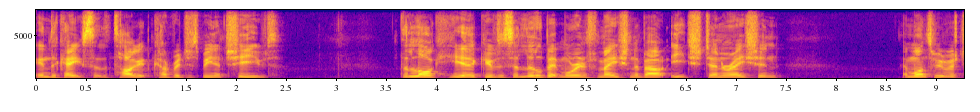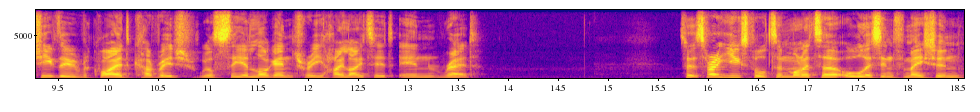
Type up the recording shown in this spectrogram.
indicates that the target coverage has been achieved. The log here gives us a little bit more information about each generation, and once we've achieved the required coverage, we'll see a log entry highlighted in red. So it's very useful to monitor all this information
